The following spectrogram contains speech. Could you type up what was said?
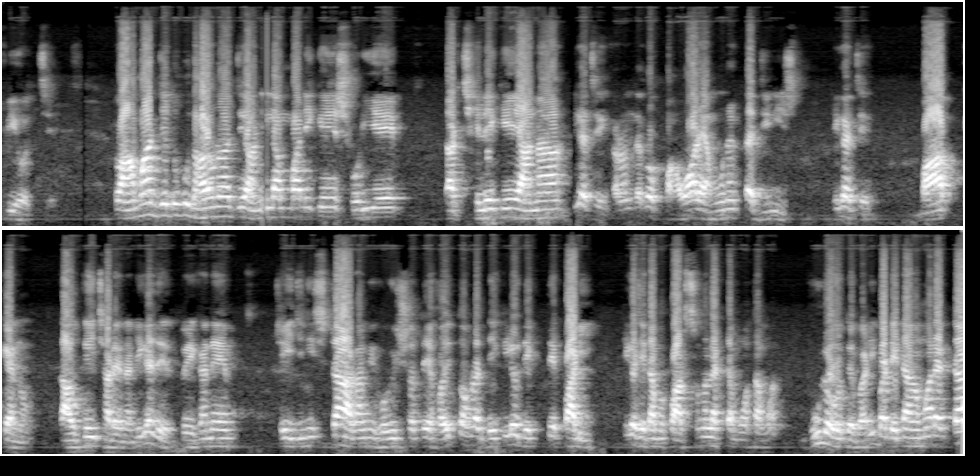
ফ্রি হচ্ছে। তো আমার যেটুকু ধারণা যে অনিল আম্বানিকে সরিয়ে তার ছেলেকে আনা, ঠিক আছে? কারণ দেখো, পাওয়ার এমন একটা জিনিস, ঠিক আছে? বাপ কেন? কাউকেই ছাড়ে না, ঠিক আছে? তো এখানে সেই জিনিসটা আগামী ভবিষ্যতে হয়তো আমরা দেখলেও দেখতে পারি, ঠিক আছে? এটা আমার পার্সোনাল একটা মতামত, ভুলও হতে পারি বাট এটা আমার একটা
